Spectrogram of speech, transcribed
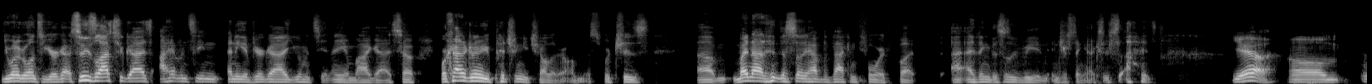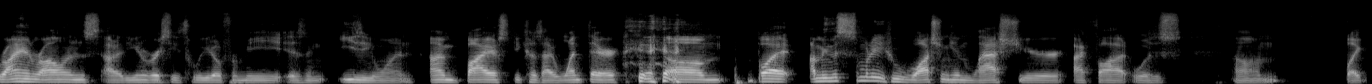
you want to go into your guys? So these last two guys, I haven't seen any of your guy, you haven't seen any of my guys. So we're kind of going to be pitching each other on this, which is um might not necessarily have the back and forth, but I, I think this would be an interesting exercise. Yeah. Um, Ryan Rollins out of the University of Toledo for me is an easy one. I'm biased because I went there. um, but I mean, this is somebody who watching him last year, I thought was um, like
